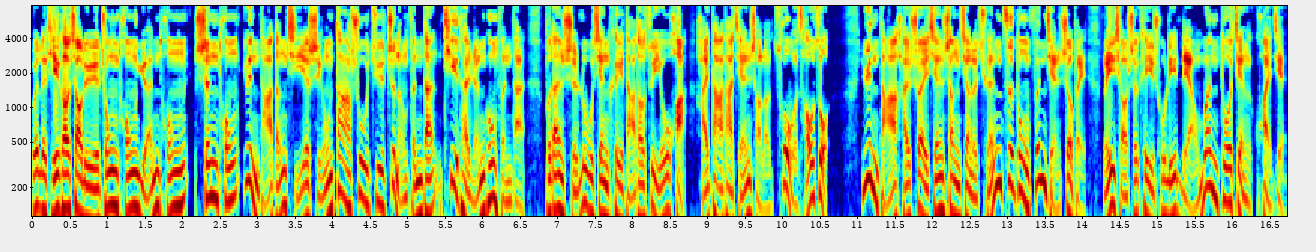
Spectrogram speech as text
为了提高效率，中通、圆通、申通、韵达等企业使用大数据智能分担，替代人工分担，不但使路线可以达到最优化，还大大减少了错误操作。韵达还率先上线了全自动分拣设备，每小时可以处理两万多件快件。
